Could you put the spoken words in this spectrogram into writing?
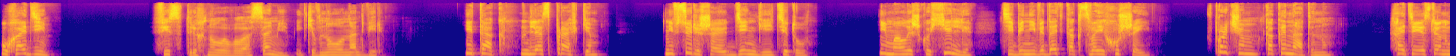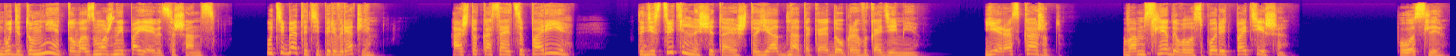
«Уходи!» Фиса тряхнула волосами и кивнула на дверь. «Итак, для справки. Не все решают деньги и титул. И малышку Хелли тебе не видать как своих ушей. Впрочем, как и Натану. Хотя если он будет умнее, то, возможно, и появится шанс. У тебя-то теперь вряд ли. А что касается пари, ты действительно считаешь, что я одна такая добрая в академии? Ей расскажут. Вам следовало спорить потише. После,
